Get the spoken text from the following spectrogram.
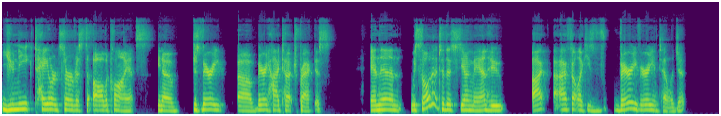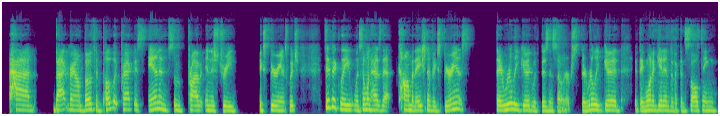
unique, tailored service to all the clients, you know, just very, uh, very high touch practice. And then we sold it to this young man who I, I felt like he's very, very intelligent, had background both in public practice and in some private industry experience, which typically when someone has that combination of experience, they're really good with business owners. They're really good if they want to get into the consulting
